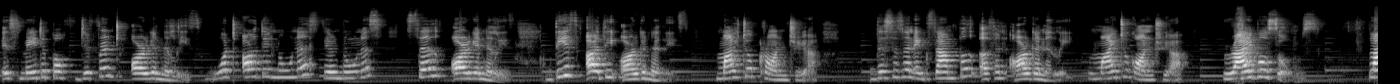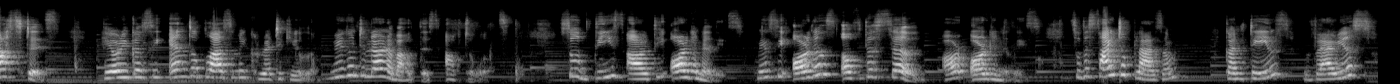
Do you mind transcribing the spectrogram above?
is made up of different organelles. What are they known as? They are known as cell organelles. These are the organelles. Mitochondria. This is an example of an organelle. Mitochondria. Ribosomes. Plastids. Here you can see endoplasmic reticulum. We're going to learn about this afterwards. So these are the organelles, means the organs of the cell are organelles. So the cytoplasm contains various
